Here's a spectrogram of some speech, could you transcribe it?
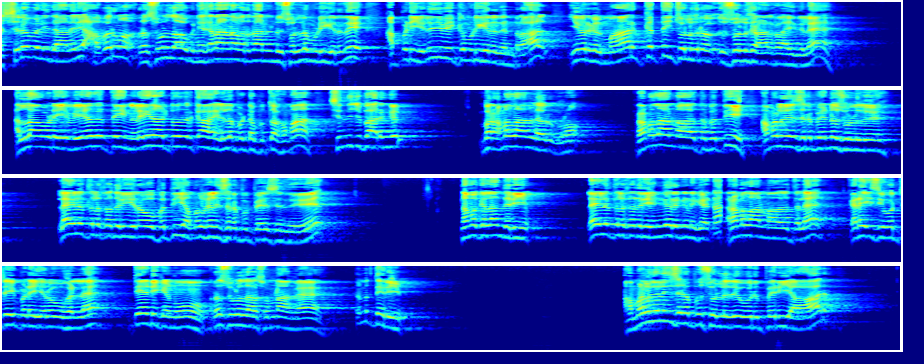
அஷ்ரப் அலி தானவி அவரும் ரசூல்லாவுக்கு நிகரானவர் தான் என்று சொல்ல முடிகிறது. அப்படி எழுதி வைக்க முடிகிறது என்றால் இவர்கள் மார்க்கத்தை சொல்கிற சொல்கிறார்களா இதில்? அல்லாவுடைய வேதத்தை நிலைநாட்டுவதற்காக எழுதப்பட்ட புத்தகமா? சிந்திச்சு பாருங்கள். இப்போ ரமலானில் இருக்கிறோம். ரமலான் மாதத்தை பற்றி அமல்களின் சிறப்பு என்ன சொல்லுது? லைலத்தில் கதிர் இரவை பற்றி அமல்களின் சிறப்பு பேசுது. நமக்கெல்லாம் தெரியும். லைலத்தில் கதிர் எங்கே இருக்குன்னு கேட்டால் ரமலான் மாதத்தில் கடைசி ஒற்றைப்படை இரவுகளில் தேடிக்கணும். ரசூலதா சொன்னாங்க. நம்ம தெரியும் அமல்களின் சிறப்பு சொல்லுது ஒரு பெரியார்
